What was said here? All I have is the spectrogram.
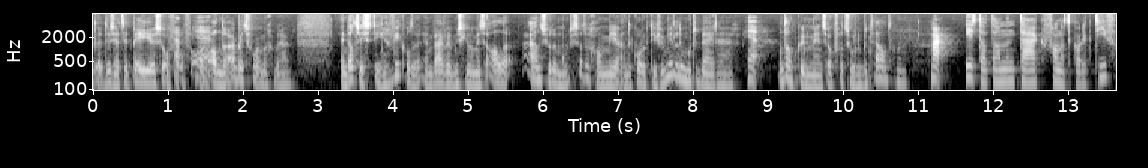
De, de ZZP'ers of, of andere arbeidsvormen gebruikt. En dat is het ingewikkelde. En waar we misschien wel met z'n allen aan zullen moeten, is dat we gewoon meer aan de collectieve middelen moeten bijdragen. Ja. Want dan kunnen mensen ook fatsoenlijk betaald worden. Maar is dat dan een taak van het collectief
